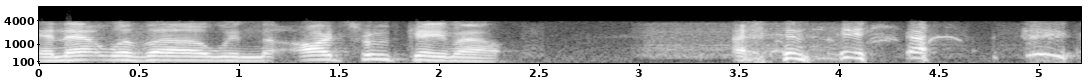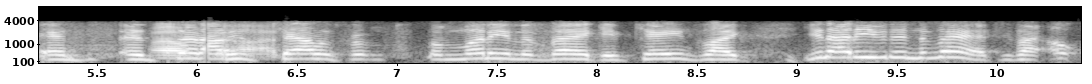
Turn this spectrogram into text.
and that was uh, when R-Truth came out and and, and oh, set out God. his challenge for for Money in the Bank. And Kane's like, "You're not even in the match." He's like, "Oh,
